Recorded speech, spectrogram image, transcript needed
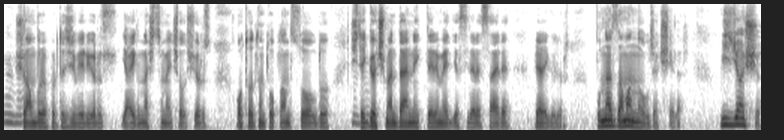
Hı hı. Şu an bu röportajı veriyoruz. Yaygınlaştırmaya çalışıyoruz. Otoatım toplantısı oldu. İşte Hı hı. göçmen dernekleri medyasıyla vesaire bir araya geliyoruz. Bunlar zamanla olacak şeyler. Vizyon şu.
